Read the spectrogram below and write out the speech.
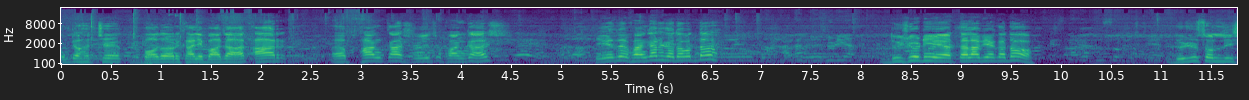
ওটা হচ্ছে বদরখালি বাজার। আর ফাঙ্কাস রয়েছে ফাঙ্কাস ঠিক আছে ফাঙ্কাস কত বলতো? দুশো তেলাপিয়া কত? দুশো চল্লিশ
